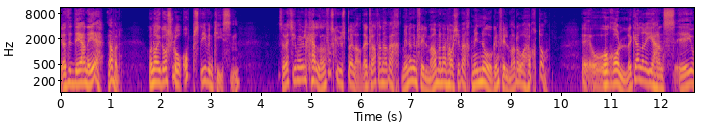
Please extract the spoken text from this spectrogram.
Ja, det er det han er. Ja vel. Og når jeg da slår opp Steven Keys, så jeg vet ikke om jeg vil kalle han for skuespiller. Det er klart han har vært med i noen filmer, men han har ikke vært med i noen filmer du har hørt om. Eh, Og rollegalleriet hans er jo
